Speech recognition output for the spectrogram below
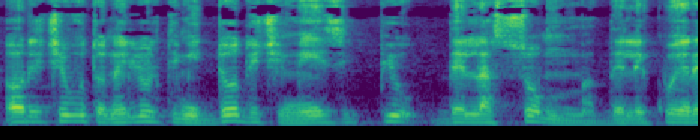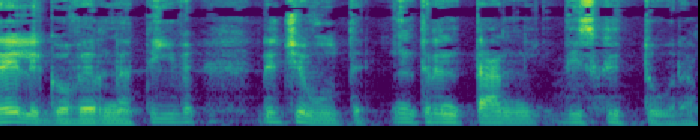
ho ricevuto negli ultimi 12 mesi più della somma delle querele governative ricevute in 30 anni di scrittura.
